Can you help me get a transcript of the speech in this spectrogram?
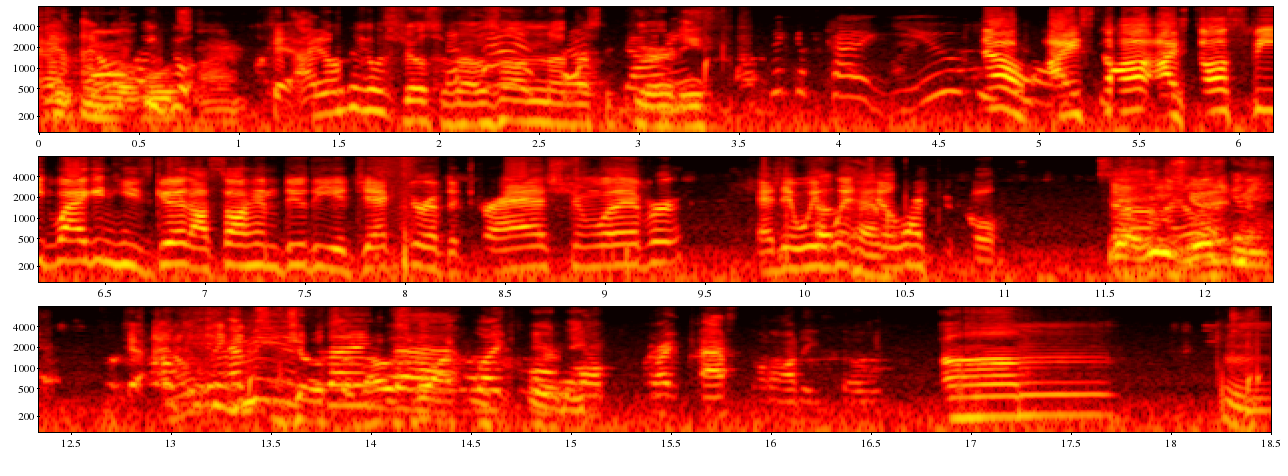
he don't- I don't the think whole it- time. Okay, I don't think it was Joseph. I was on uh, security. I think it's kind of you. No, I saw. I saw Speedwagon. He's good. I saw him do the ejector of the trash and whatever, and then we went to electrical. Yeah, Uh, he's I don't with me. Okay, I don't think Emmy it's is Joseph. I saying was that, walking like, we'll security. walk right past the body, so. Um. Hmm.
